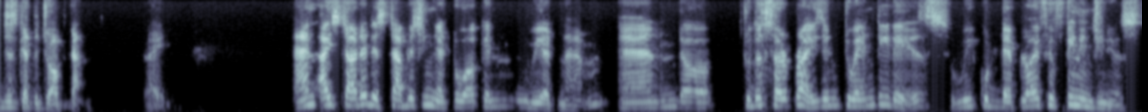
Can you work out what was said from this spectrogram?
just get the job done, right? And I started establishing network in Vietnam, and uh, to the surprise, in 20 days we could deploy 15 engineers.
